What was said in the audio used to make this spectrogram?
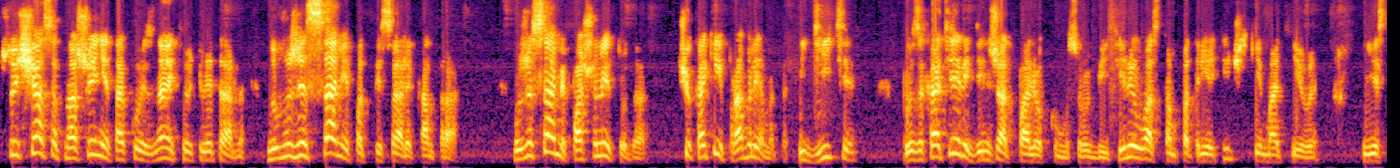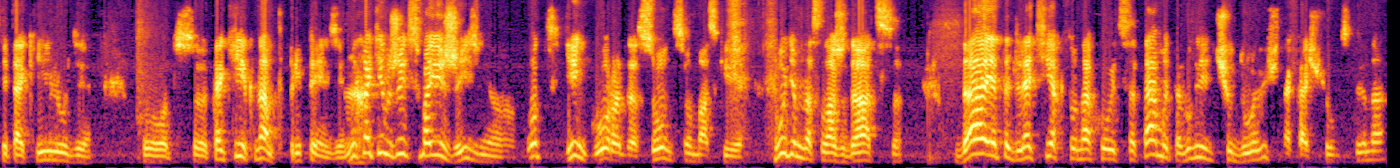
Что сейчас отношение такое, знаете, утилитарное. Но вы же сами подписали контракт. Вы же сами пошли туда. Что, какие проблемы-то? Идите. Вы захотели деньжат по-легкому срубить? Или у вас там патриотические мотивы? Есть и такие люди. Вот. Какие к нам-то претензии? Мы хотим жить своей жизнью. Вот день города, солнце в Москве. Будем наслаждаться. Да, это для тех, кто находится там, это выглядит чудовищно, кощунственно.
